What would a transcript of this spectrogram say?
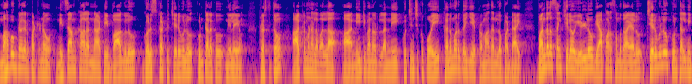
మహబూబ్నగర్ పట్టణం నిజాం కాలం నాటి వాగులు గొలుసుకట్టు చెరువులు కుంటలకు నిలయం. ప్రస్తుతం ఆక్రమణల వల్ల ఆ నీటి వనరులన్నీ కుచించుకుపోయి కనుమరుగయ్యే ప్రమాదంలో పడ్డాయి. వందల సంఖ్యలో ఇళ్ళు వ్యాపార సముదాయాలు చెరువులు కుంటల్ని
